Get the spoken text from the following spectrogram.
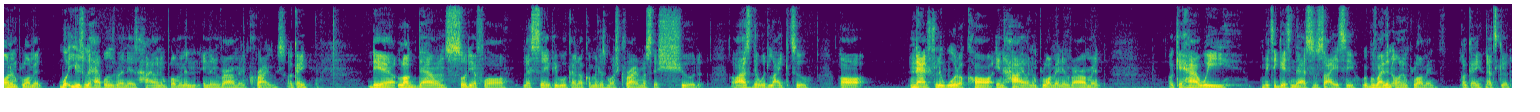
unemployment. What usually happens when there's high unemployment in, in environment? Crimes. Okay, there are lockdowns, so therefore, let's say people cannot commit as much crime as they should or as they would like to, or naturally would occur in high unemployment environment. Okay, how are we mitigating that as a society? We're providing unemployment. Okay, that's good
